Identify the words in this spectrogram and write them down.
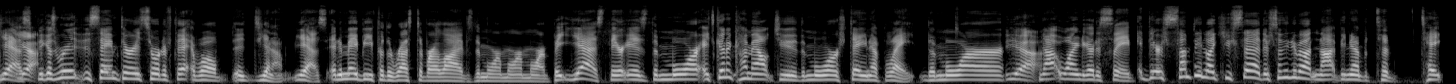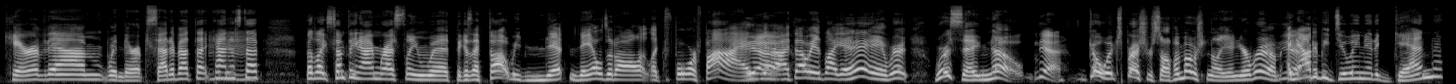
yes, Yeah. because we're the same theory sort of thing. Well, it, you know, yes, and it may be for the rest of our lives, the more and more and more. But yes, there is the more. It's going to come out to the more staying up late, the more Yeah. not wanting to go to sleep. There's something like you said. There's something about not being able to take care of them when they're upset about that kind of Mm-hmm. stuff. But like something I'm wrestling with because I thought we'd nip, nailed it all at like four or five. You Yeah. know, I thought we'd like, hey, we're we're saying no Yeah. go express yourself emotionally in your room. And now to be doing it again,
